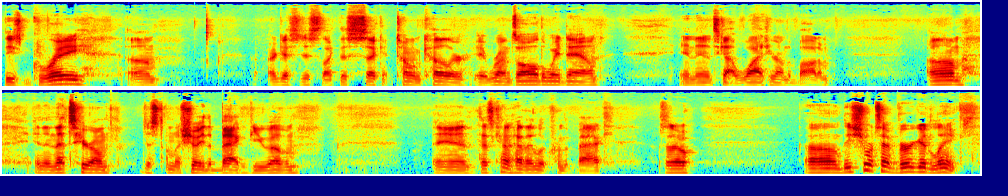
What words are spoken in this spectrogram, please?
these gray, um, I guess just like this second tone color, it runs all the way down, and then it's got white here on the bottom. Um, and then that's here on just I'm going to show you the back view of them and that's kind of how they look from the back. So um, these shorts have very good length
